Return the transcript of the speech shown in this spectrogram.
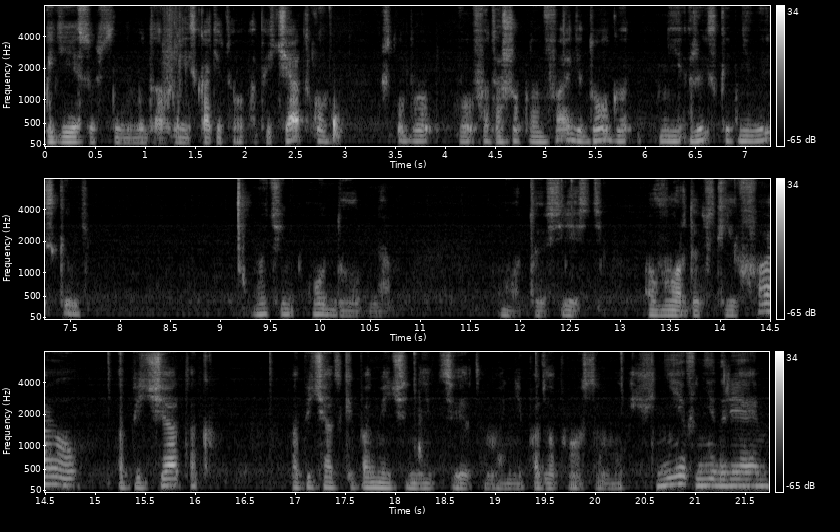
где, собственно, мы должны искать эту опечатку, чтобы в фотошопном файле долго не рыскать, не выискивать. Очень удобно. Вот, то есть есть вордовский файл, опечаток. Опечатки помеченные цветом, они под вопросом, мы их не внедряем,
